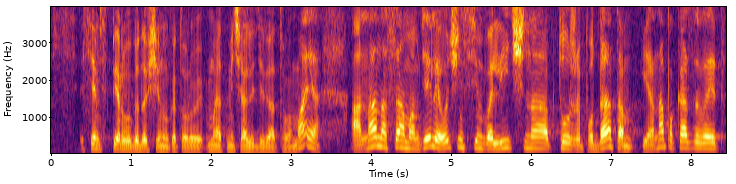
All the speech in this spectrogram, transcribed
71-ю годовщину, которую мы отмечали 9 мая, она на самом деле очень символична тоже по датам, и она показывает,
